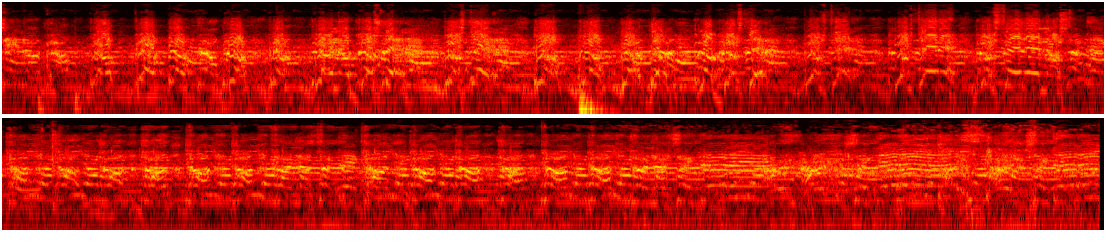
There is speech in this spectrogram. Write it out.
shit about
